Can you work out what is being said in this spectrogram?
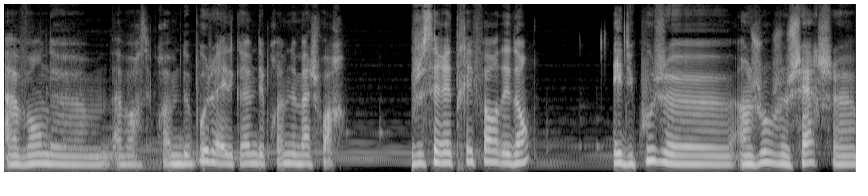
Avant d'avoir ces problèmes de peau, j'avais quand même des problèmes de mâchoire. Je serrais très fort des dents. Et du coup, un jour, je cherche euh,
